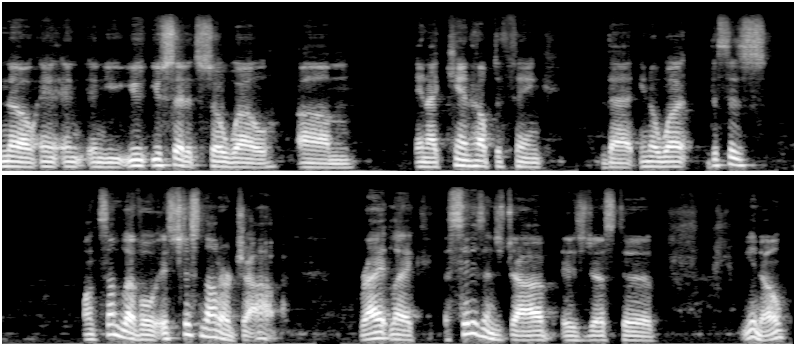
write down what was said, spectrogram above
No, and and, and you, you you said it so well, um, and I can't help to think that you know what this is on some level. It's just not our job, right? Like a citizen's job is just to, you know,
